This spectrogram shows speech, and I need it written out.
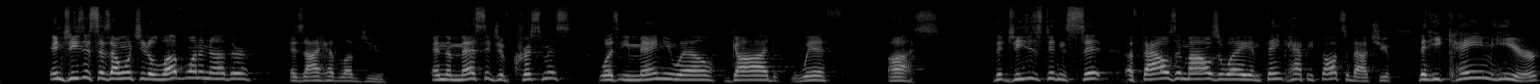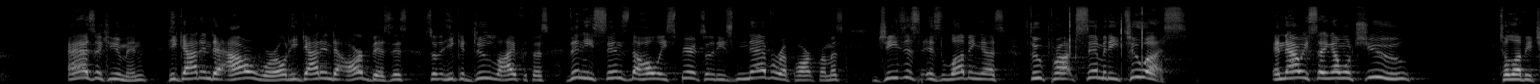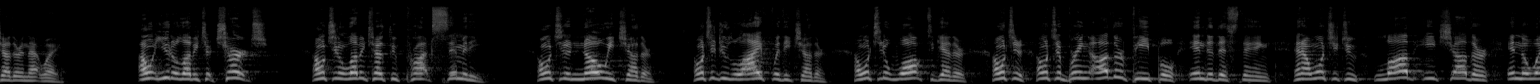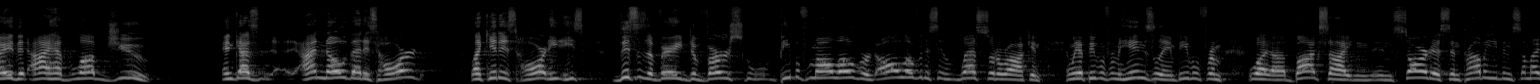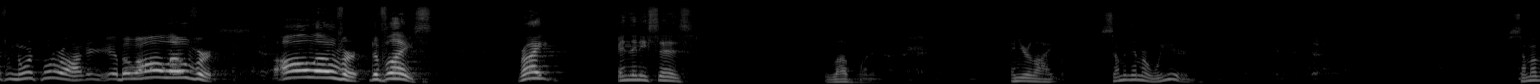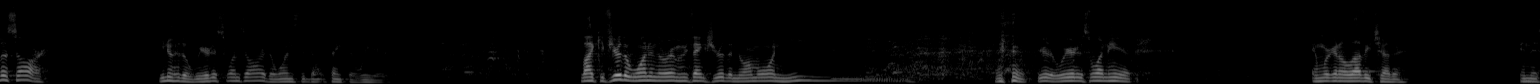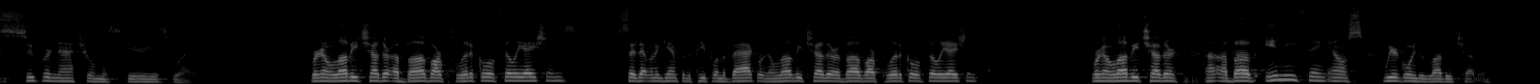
And Jesus says, I want you to love one another as I have loved you. And the message of Christmas was Emmanuel, God with us. That Jesus didn't sit a thousand miles away and think happy thoughts about you, that he came here as a human. He got into our world, he got into our business so that he could do life with us. Then he sends the Holy Spirit so that he's never apart from us. Jesus is loving us through proximity to us. And now he's saying, I want you to love each other in that way. I want you to love each other. Church, I want you to love each other through proximity. I want you to know each other. I want you to do life with each other. I want you to walk together. I want you, I want you to bring other people into this thing. And I want you to love each other in the way that I have loved you. And guys, I know that is hard. Like it is hard. He, he's, this is a very diverse people from all over, all over this West Little Rock, and, and we have people from Hensley and people from what uh, Bauxite and, and Sardis, and probably even somebody from North Little Rock, but all over, all over the place, right? And then he says, "Love one another," and you're like, some of them are weird. Some of us are. You know who the weirdest ones are? The ones that don't think they're weird. Like if you're the one in the room who thinks you're the normal one, you're the weirdest one here. And we're going to love each other in this supernatural, mysterious way. We're going to love each other above our political affiliations. Say that one again for the people in the back. We're going to love each other above our political affiliations. We're going to love each other uh, above anything else. We're going to love each other.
